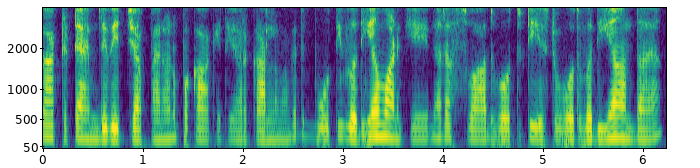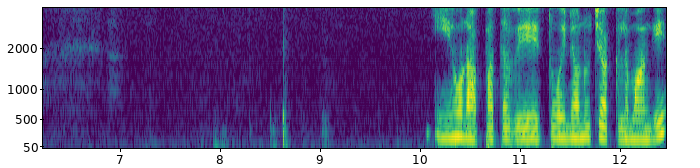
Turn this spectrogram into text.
ਘੱਟ ਟਾਈਮ ਦੇ ਵਿੱਚ ਆਪਾਂ ਇਹਨਾਂ ਨੂੰ ਪਕਾ ਕੇ ਤਿਆਰ ਕਰ ਲਵਾਂਗੇ ਤੇ ਬਹੁਤ ਹੀ ਵਧੀਆ ਬਣ ਕੇ ਇਹਨਾਂ ਦਾ ਸਵਾਦ ਬਹੁਤ ਟੇਸਟ ਬਹੁਤ ਵਧੀਆ ਆਉਂਦਾ ਆ। ਇਹ ਹੁਣ ਆਪਾਂ ਤਵੇ ਤੋਂ ਇਹਨਾਂ ਨੂੰ ਚੱਕ ਲਵਾਂਗੇ।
